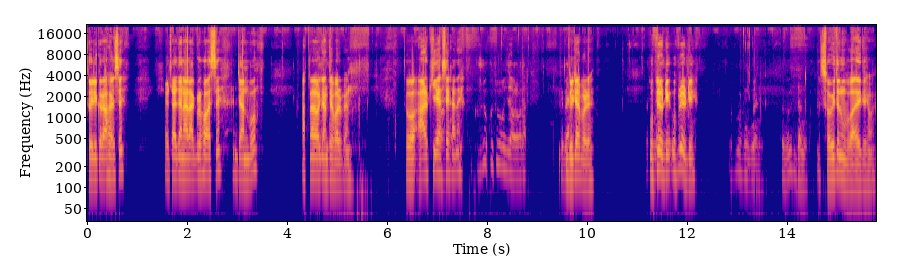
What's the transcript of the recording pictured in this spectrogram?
তৈরি করা হয়েছে সেটা জানার আগ্রহ আছে জানব। আপনারাও জানতে পারবেন। তো আর কি আছে এখানে? দুইটার পরে। উপরে উঠি উপরে উঠি। ছবি তুলবো বাড়িতে সময়।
